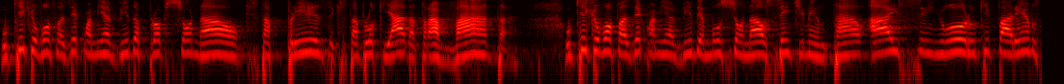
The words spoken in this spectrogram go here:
O que que eu vou fazer com a minha vida profissional, que está presa, que está bloqueada, travada? O que que eu vou fazer com a minha vida emocional, sentimental? Ai, Senhor, o que faremos?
